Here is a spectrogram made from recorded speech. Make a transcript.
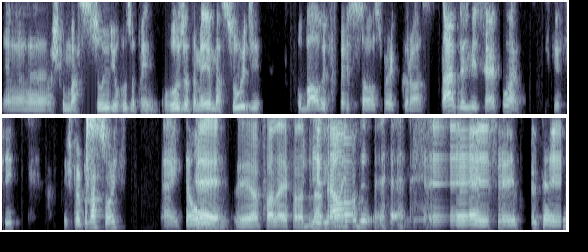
é, acho que o Massoud, o Russo também, o Russo também, o Massoud, o Balbi foi só o Supercross. Ah, 2007, pô, esqueci. A gente foi para Nações. É, então, é, eu ia falar, ia falar do Nações. De, é, isso é importante.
